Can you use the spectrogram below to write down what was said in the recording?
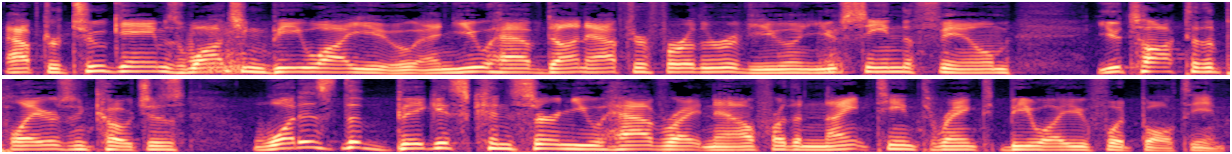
After two games watching BYU, and you have done after further review, and you've seen the film, you talk to the players and coaches. What is the biggest concern you have right now for the 19th ranked BYU football team?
